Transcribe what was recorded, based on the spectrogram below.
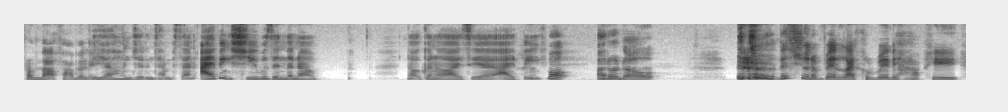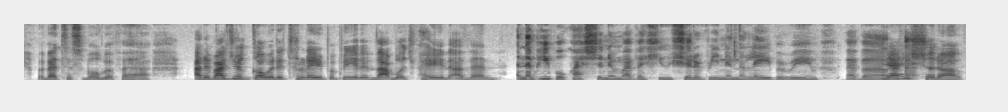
from that family. Yeah, hundred and ten percent. I think she was in the know. Not gonna lie to you, I think. But I don't know. this should have been like a really happy, momentous moment for her. And imagine going into labour, being in that much pain, and then And then people questioning whether he should have been in the labour room, whether yeah, he uh, should have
